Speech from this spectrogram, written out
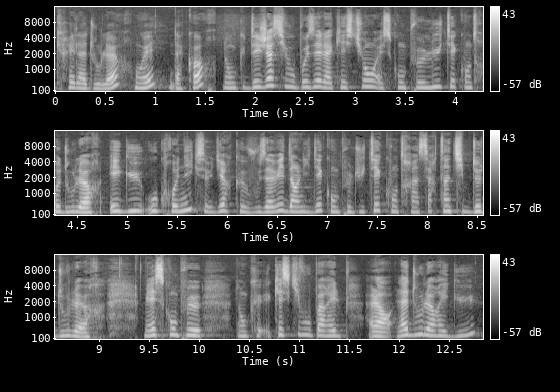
crée la douleur. Oui, d'accord. Donc déjà, si vous posez la question, est-ce qu'on peut lutter contre douleur aiguë ou chronique, ça veut dire que vous avez dans l'idée qu'on peut lutter contre un certain type de douleur. Mais est-ce qu'on peut... Donc, qu'est-ce qui vous paraît... Le... Alors, la douleur aiguë,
